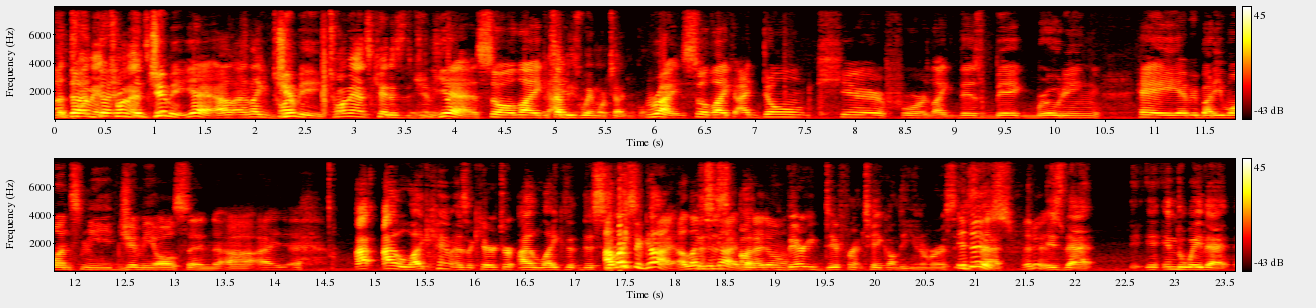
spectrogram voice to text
the, the, the, Toy the- Toy the Man's kid. Jimmy. Yeah, I, I like Toy- Jimmy. Toyman's kid is the Jimmy. Yeah, so like, Except I- he's way more technical. Right. So like I don't care for like this big brooding hey everybody wants me Jimmy Olsen. Uh, I I, I like him as a character. I like that this. I like the guy. I like this the is guy, but I don't very different take on the universe. It that, is. It is. Is that in, in the way that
